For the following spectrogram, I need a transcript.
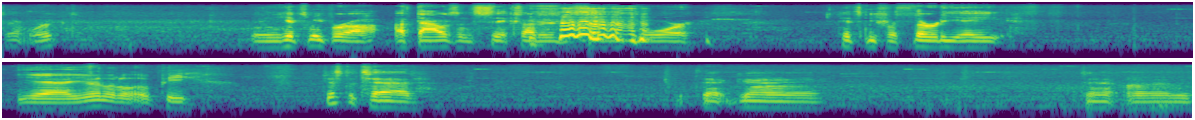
So that worked. And he hits me for a, a thousand six hundred seventy-four. hits me for thirty-eight. Yeah, you're a little OP. Just a tad. Get that guy. That one.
